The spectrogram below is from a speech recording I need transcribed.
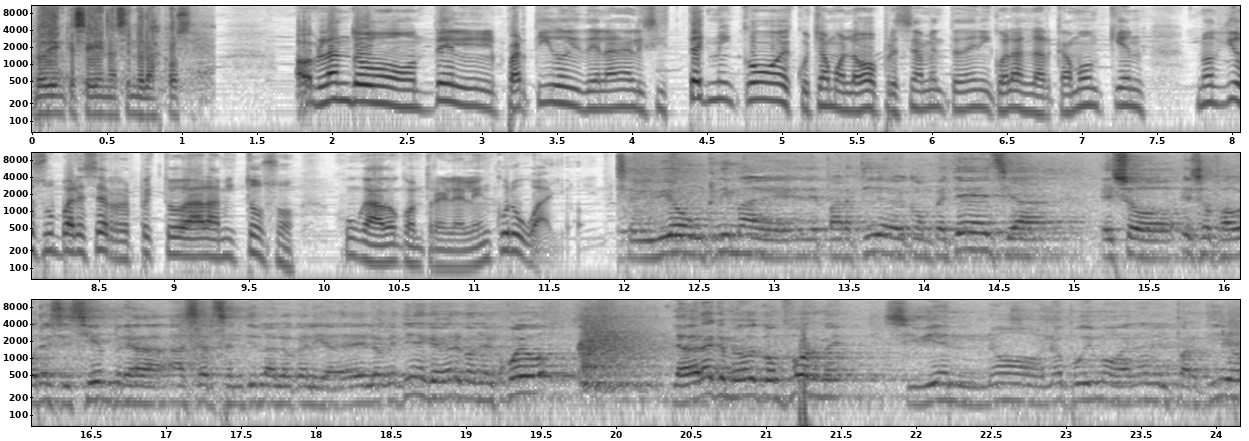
lo bien que se vienen haciendo las cosas. Hablando del partido y del análisis técnico, escuchamos la voz precisamente de Nicolás Larcamón, quien nos dio su parecer respecto al amistoso jugado contra el elenco uruguayo. Se vivió un clima de, partido de competencia, eso, eso favorece siempre a, hacer sentir la localidad. De lo que tiene que ver con el juego, la verdad que me voy conforme, si bien no, no pudimos ganar el partido,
